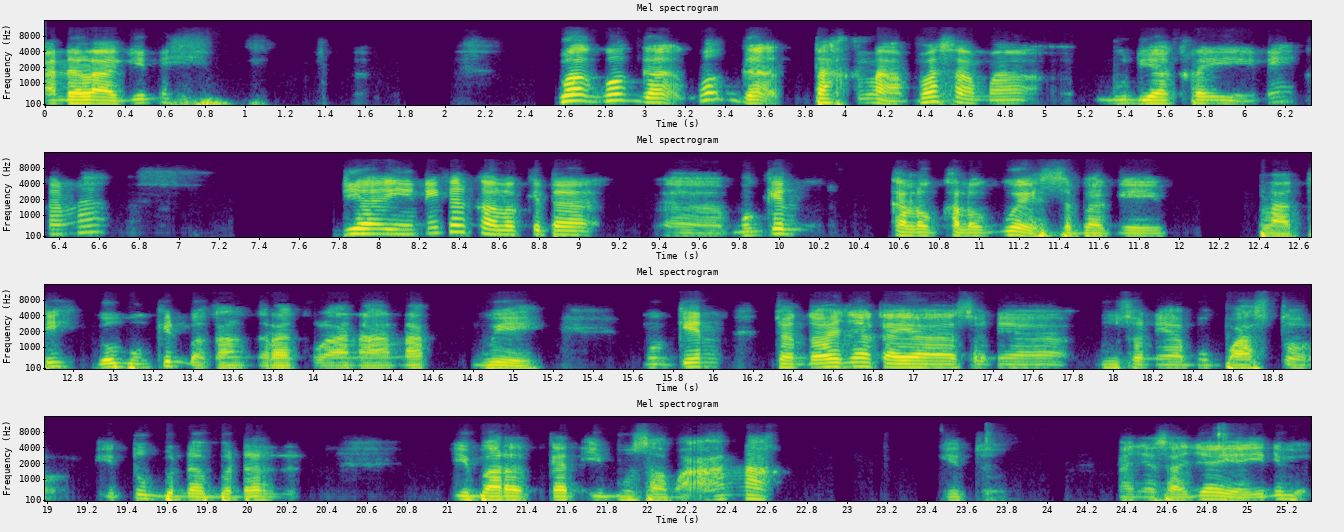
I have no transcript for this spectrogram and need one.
ada lagi nih gua gua gak gua gak tak kenapa sama Budia Kray ini karena dia ini kan kalau kita uh, mungkin kalau kalau gue sebagai pelatih gue mungkin bakal ngerangkul anak-anak gue. Mungkin contohnya kayak Sonia Bu Sonia Bu Pastor itu benar-benar ibaratkan ibu sama anak gitu. Hanya saja ya ini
